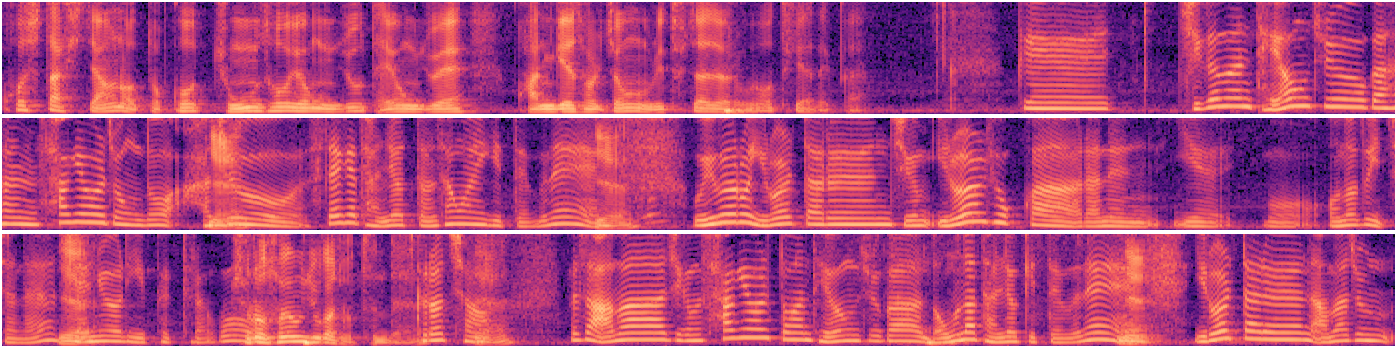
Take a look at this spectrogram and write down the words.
코스닥 시장은 어떻고 중소형주 대형주의 관계 설정은 우리 투자자 여러분 어떻게 해야 될까요? 그 지금은 대형주가 한 4개월 정도 아주 세게 달렸던 상황이기 때문에 예. 의외로 1월 달은 지금 1월 효과라는 예, 뭐 언어도 있잖아요. 예. 제뉴얼리 이펙트라고. 주로 소형주가 좋던데. 그렇죠. 예. 그래서 아마 지금 4개월 동안 대형주가 너무나 달렸기 때문에 네. 1월 달은 아마 좀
